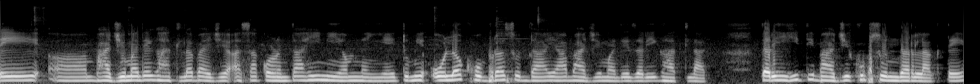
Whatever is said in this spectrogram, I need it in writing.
ते भाजीमध्ये घातलं पाहिजे असा कोणताही नियम नाही आहे तुम्ही ओलं खोबरंसुद्धा या भाजीमध्ये जरी घातलात तरीही ती भाजी खूप सुंदर लागते.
